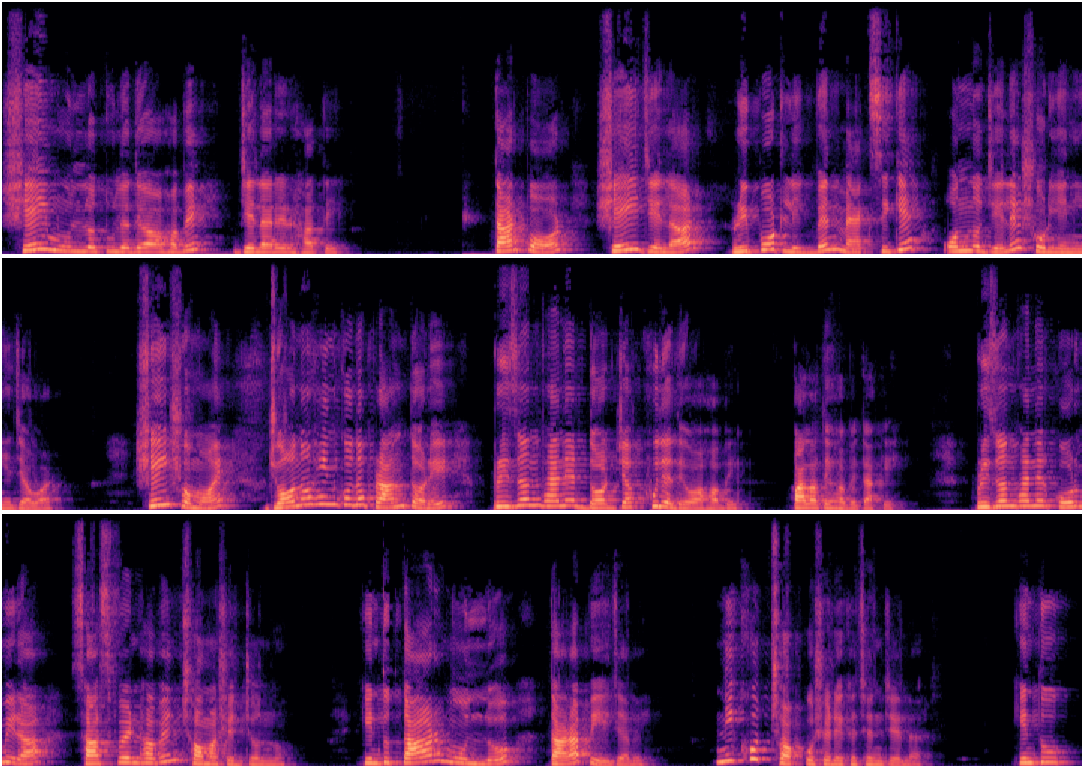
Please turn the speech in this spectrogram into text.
সেই মূল্য তুলে দেওয়া হবে জেলারের হাতে। তারপর সেই জেলার রিপোর্ট লিখবেন ম্যাক্সিকে অন্য জেলে সরিয়ে নিয়ে যাওয়ার। সেই সময় জনহীন কোনো প্রান্তরে প্রিজন ভ্যানের দরজা খুলে দেওয়া হবে, পালাতে হবে তাকে। প্রিজন ভ্যানের কর্মীরা সাসপেন্ড হবেন ছ মাসের জন্য। কিন্তু তার মূল্য তারা পেয়ে যাবে। নিখুঁত ছক কষে রেখেছেন জেলার। কিন্তু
